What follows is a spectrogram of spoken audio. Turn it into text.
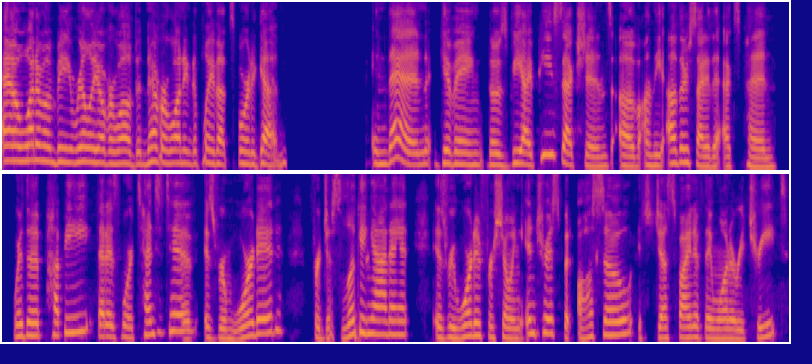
And one of them being really overwhelmed and never wanting to play that sport again. And then giving those VIP sections of on the other side of the X Pen where the puppy that is more tentative is rewarded for just looking at it, is rewarded for showing interest, but also it's just fine if they want to retreat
